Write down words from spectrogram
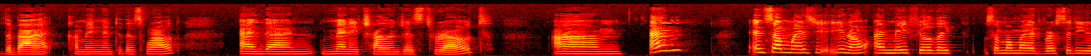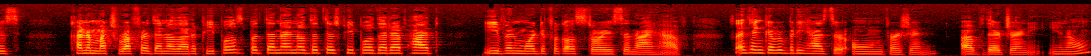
the bat coming into this world, and then many challenges throughout. Um, and in some ways, you, you know, I may feel like some of my adversity is kind of much rougher than a lot of people's, but then I know that there's people that have had even more difficult stories than I have. So I think everybody has their own version of their journey, you know?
